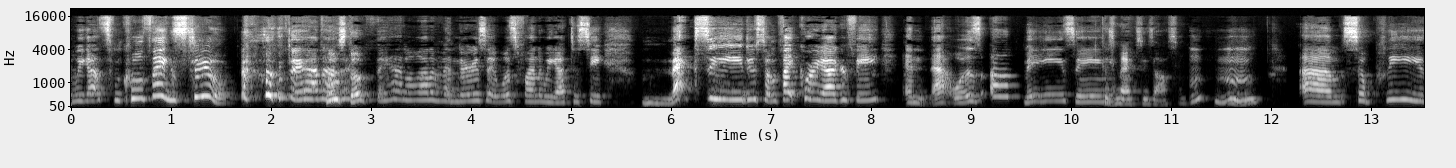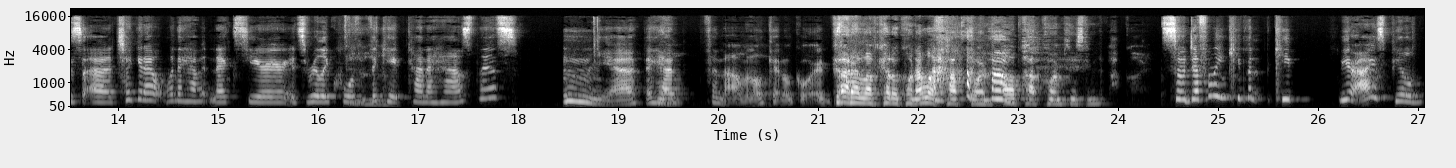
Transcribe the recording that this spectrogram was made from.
we got some cool things too they had Cool a, stuff. they had a lot of vendors it was fun we got to see maxi do some fight choreography and that was amazing Because Maxie's awesome. Mhm. um so please uh check it out when they have it next year it's really cool that the cape kind of has this Mm, yeah they Yeah. had phenomenal kettle corn God, I love kettle corn. I love popcorn. All popcorn! Please give me the popcorn. so definitely keep it keep your eyes peeled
